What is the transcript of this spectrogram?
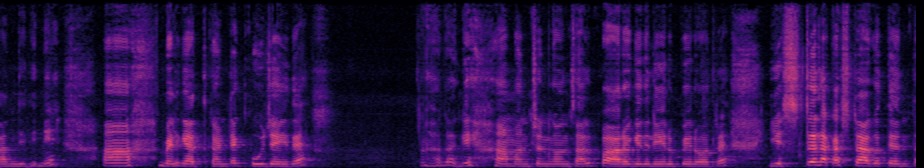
ತಂದಿದ್ದೀನಿ. ಬೆಳಗ್ಗೆ ಹತ್ತು ಗಂಟೆಗೆ ಪೂಜೆ ಇದೆ. ಹಾಗಾಗಿ ಆ ಮನುಷ್ಯನಿಗೆ ಒಂದು ಸ್ವಲ್ಪ ಆರೋಗ್ಯದಲ್ಲಿ ಏರುಪೇರು ಆದರೆ ಎಷ್ಟೆಲ್ಲ ಕಷ್ಟ ಆಗುತ್ತೆ ಅಂತ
